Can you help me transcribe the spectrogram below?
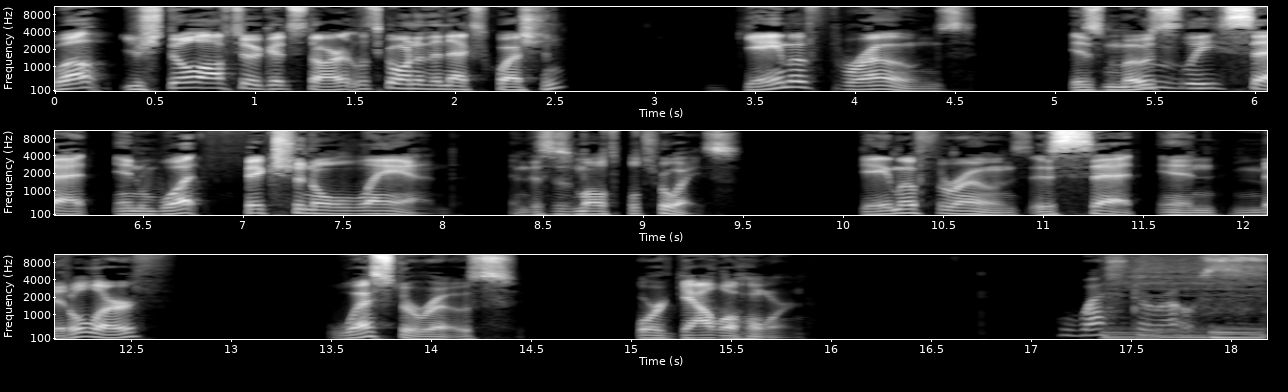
Well, you're still off to a good start. Let's go on to the next question. Game of Thrones is mostly set in what fictional land? And this is multiple choice. Game of Thrones is set in Middle Earth, Westeros, or Galahorn. Westeros.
